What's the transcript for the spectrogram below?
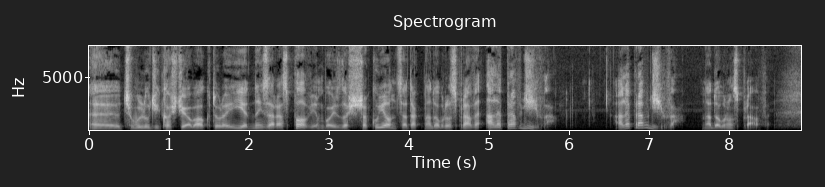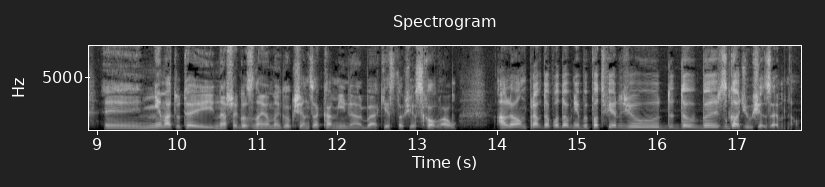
e, czy ludzi Kościoła, o której jednej zaraz powiem, bo jest dość szokująca, tak na dobrą sprawę, ale prawdziwa. Ale prawdziwa, na dobrą sprawę. E, nie ma tutaj naszego znajomego księdza Kamila, albo jak jest, to się schował, ale on prawdopodobnie by potwierdził, by zgodził się ze mną.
